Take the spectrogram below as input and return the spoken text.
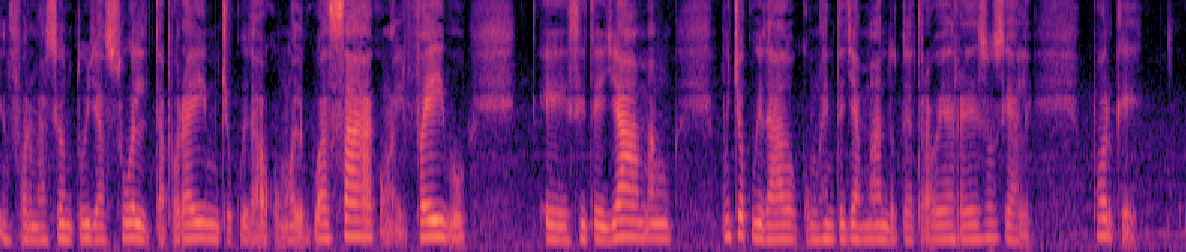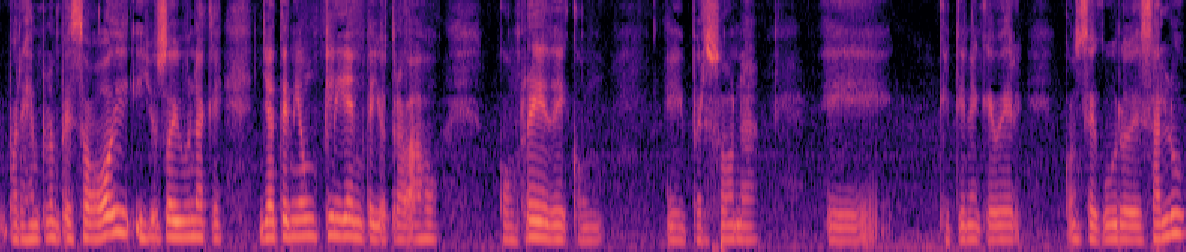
información tuya suelta por ahí, mucho cuidado con el WhatsApp, con el Facebook, eh, si te llaman, mucho cuidado con gente llamándote a través de redes sociales, porque, por ejemplo, empezó hoy y yo soy una que ya tenía un cliente, yo trabajo con redes, con eh, personas que tienen que ver con seguro de salud,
